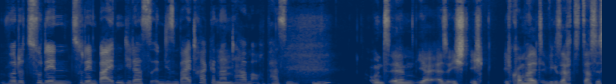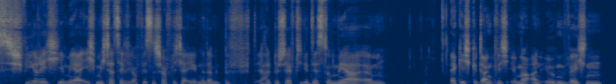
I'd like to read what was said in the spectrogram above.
würde zu den, zu den beiden, die das in diesem Beitrag genannt mhm. haben, auch passen. Mhm. Und ähm, ja, also ich, ich, ich komme halt, wie gesagt, das ist schwierig. Je mehr ich mich tatsächlich auf wissenschaftlicher Ebene damit halt beschäftige, desto mehr ähm, ecke ich gedanklich immer an irgendwelchen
